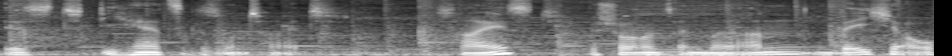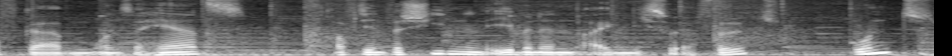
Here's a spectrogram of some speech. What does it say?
ist die Herzgesundheit. Das heißt, wir schauen uns einmal an, welche Aufgaben unser Herz auf den verschiedenen Ebenen eigentlich so erfüllt und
